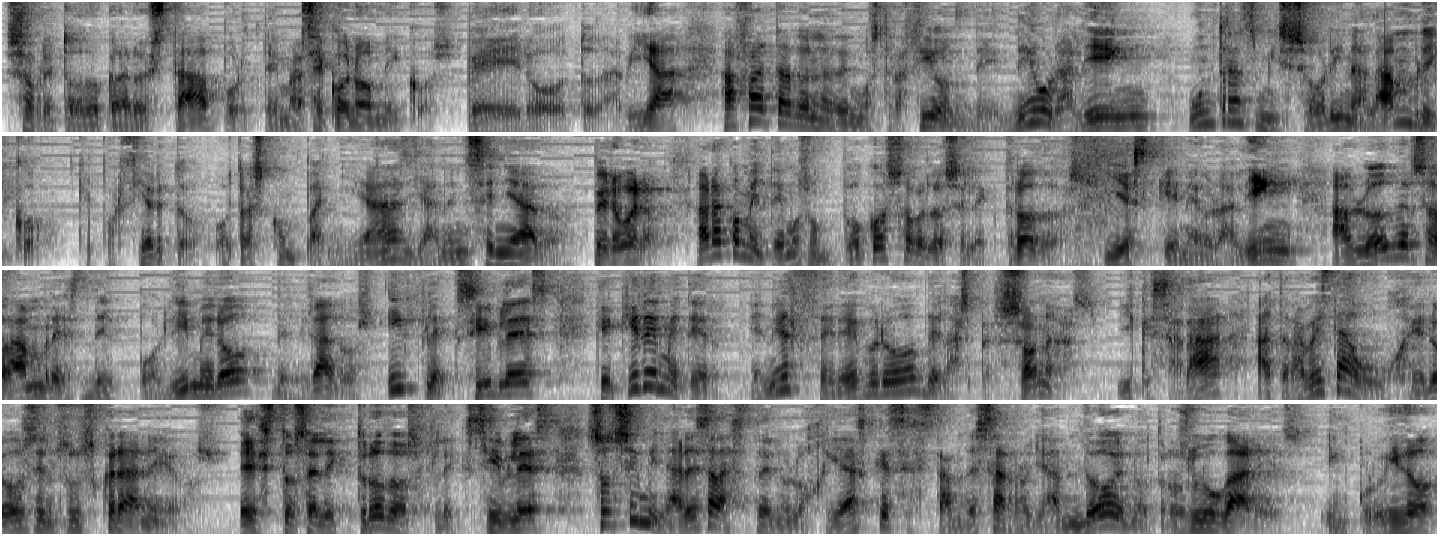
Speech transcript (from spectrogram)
Sobre todo, claro está, por temas económicos. Pero todavía ha faltado en la demostración de Neuralink un transmisor inalámbrico, que por cierto, otras compañías ya han enseñado. Pero bueno, ahora comentemos un poco sobre los electrodos. Y es que Neuralink habló de los alambres de polímero delgados y flexibles que quiere meter en el cerebro de las personas y que se hará a través de agujeros en sus cráneos. Estos electrodos flexibles son similares a las tecnologías que se están desarrollando en otros lugares, incluido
